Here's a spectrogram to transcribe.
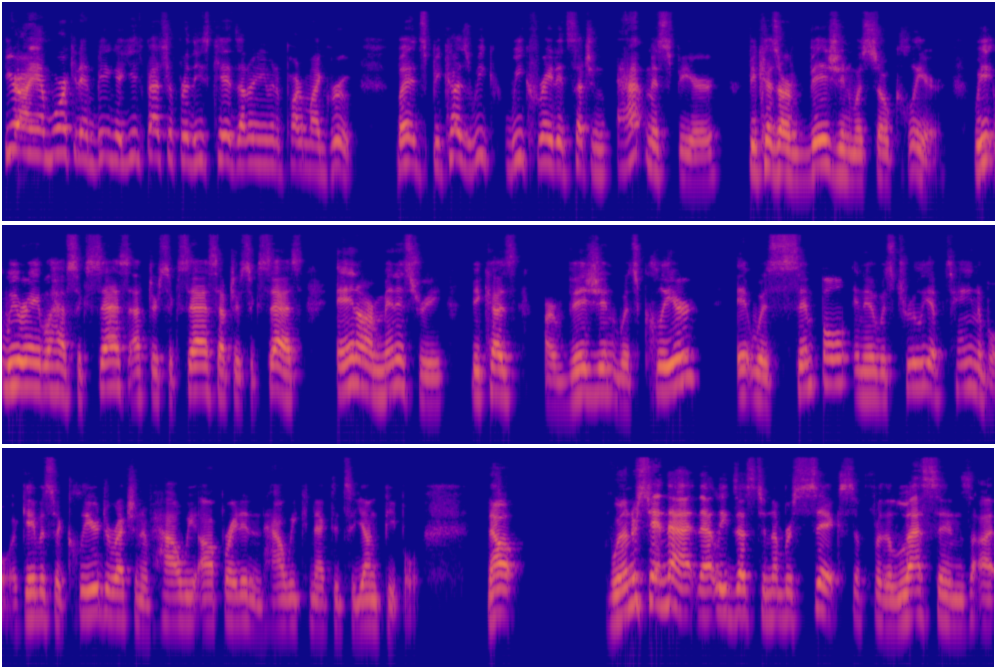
here I am working and being a youth pastor for these kids. I don't even a part of my group. But it's because we we created such an atmosphere because our vision was so clear. We, we were able to have success after success after success in our ministry because our vision was clear, it was simple, and it was truly obtainable. It gave us a clear direction of how we operated and how we connected to young people. Now, we understand that that leads us to number six for the lessons I,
